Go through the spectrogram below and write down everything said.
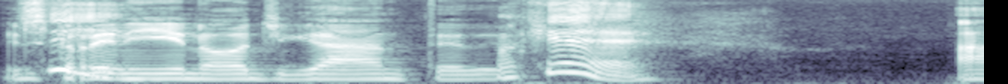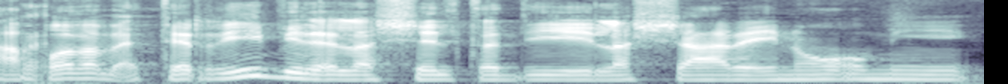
Il sì. trenino gigante. Ma che è? Ah, Beh. poi vabbè, terribile la scelta di lasciare i nomi,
